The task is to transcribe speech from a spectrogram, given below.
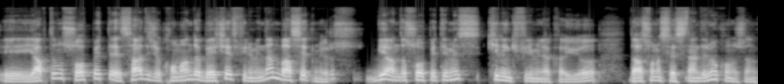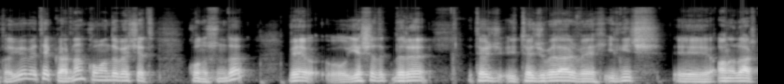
e, yaptığımız sohbette sadece Komando Behçet filminden bahsetmiyoruz. Bir anda sohbetimiz Killing filmine kayıyor. Daha sonra seslendirme konusuna kayıyor ve tekrardan Komando Behçet konusunda ve yaşadıkları tec- tecrübeler ve ilginç e, anılar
